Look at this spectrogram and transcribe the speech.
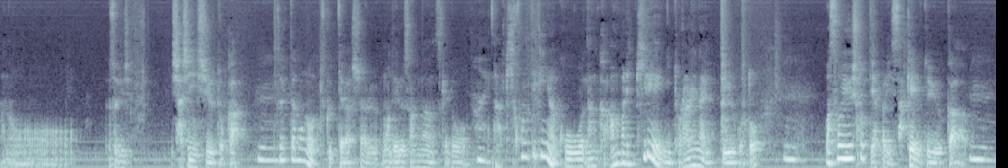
あのそういう写真集とかうん。そういったものを作ってらっしゃるモデルさんなんですけどはい。基本的にはこうなんかあんまり綺麗に撮られないっていうこと、うん。まあ、そういう人ってやっぱり避けるというかうん。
